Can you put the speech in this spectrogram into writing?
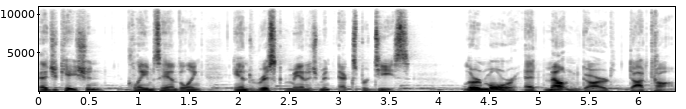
education, claims handling, and risk management expertise. Learn more at mountainguard.com.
